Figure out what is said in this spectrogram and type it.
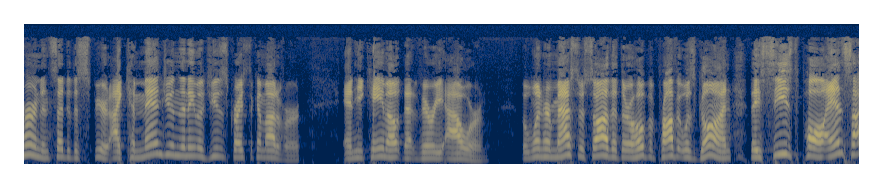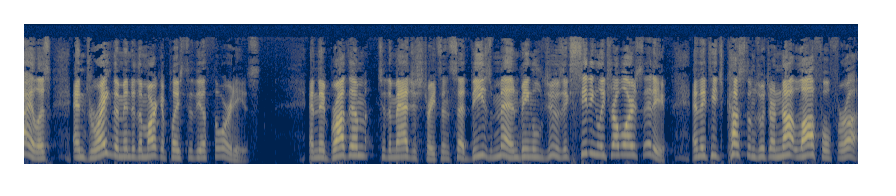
turned and said to the Spirit, I command you in the name of Jesus Christ to come out of her and he came out that very hour. But when her master saw that their hope of profit was gone, they seized Paul and Silas and dragged them into the marketplace to the authorities. And they brought them to the magistrates and said, These men, being Jews, exceedingly trouble our city, and they teach customs which are not lawful for us,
